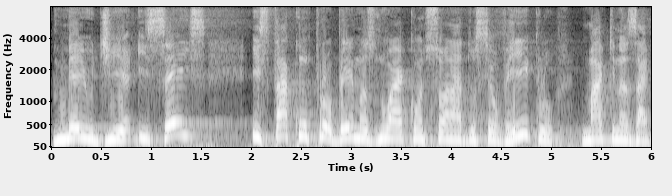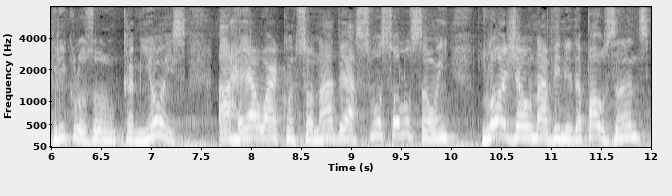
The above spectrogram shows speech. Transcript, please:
Meio-dia e seis. Está com problemas no ar-condicionado do seu veículo, máquinas agrícolas ou caminhões? A Real Ar-Condicionado é a sua solução, hein? Loja 1 na Avenida Pausantes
